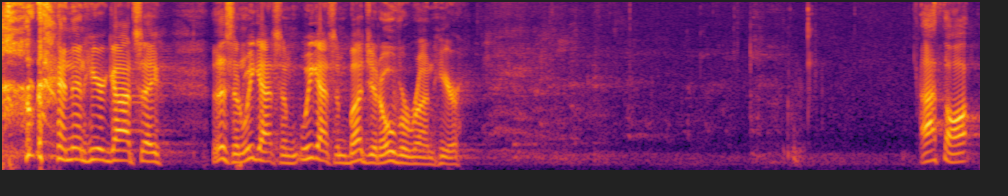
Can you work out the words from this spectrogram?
and then hear God say, listen, we got some, we got some budget overrun here. I thought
